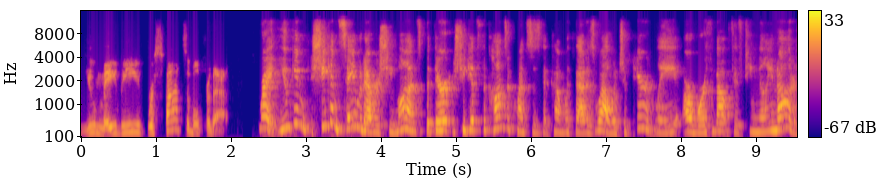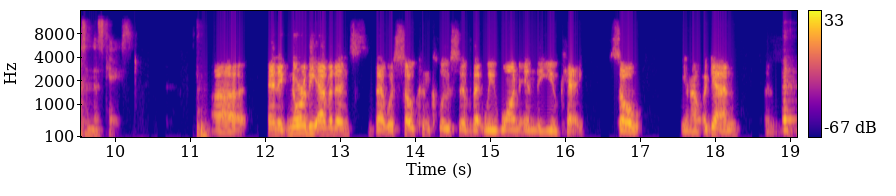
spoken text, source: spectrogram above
you may be responsible for that. Right. You can she can say whatever she wants, but there she gets the consequences that come with that as well, which apparently are worth about $15 million in this case. Uh, and ignore the evidence that was so conclusive that we won in the UK. So, you know, again, but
